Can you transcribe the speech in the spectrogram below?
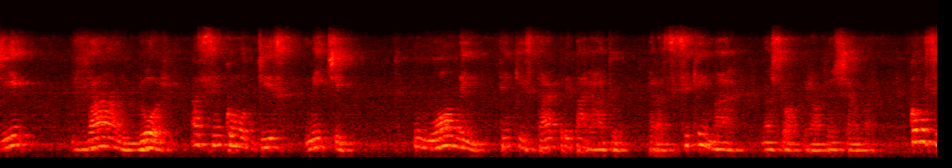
de valor. Assim como diz Nietzsche, um homem tem que estar preparado para se queimar na sua própria chama. Como se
